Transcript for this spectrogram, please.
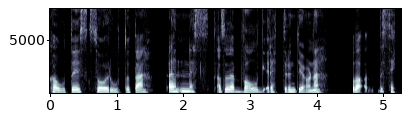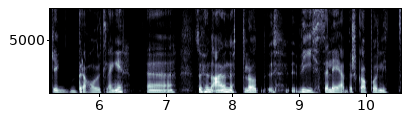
kaotisk, så rotete. Det er, nest, altså det er valg rett rundt hjørnet. Og da, det ser ikke bra ut lenger. Eh, så hun er jo nødt til å vise lederskap, og litt,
